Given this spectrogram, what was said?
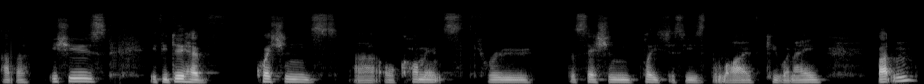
other issues. If you do have questions uh, or comments through the session, please just use the live Q&A button.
